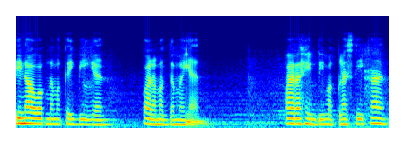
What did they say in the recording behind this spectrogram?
tinawag na magkaibigan para magdamayan. Para hindi magplastikan.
